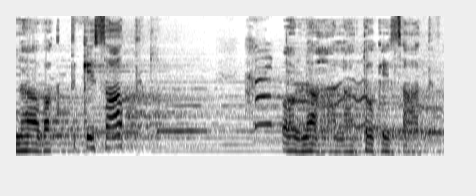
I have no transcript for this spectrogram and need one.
ना वक्त के साथ और ना हालातों के साथ।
